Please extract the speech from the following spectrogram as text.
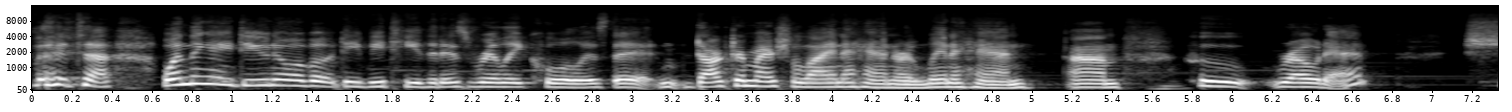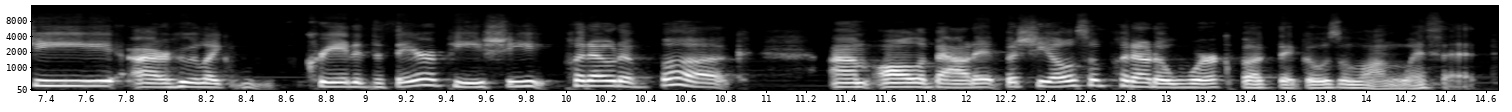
but uh, one thing I do know about DBT that is really cool is that Dr. Marsha Linehan or Linehan, um, who wrote it, she or who like created the therapy, she put out a book um, all about it, but she also put out a workbook that goes along with it.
